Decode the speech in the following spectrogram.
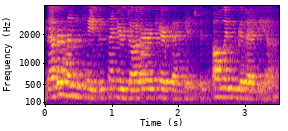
never hesitate to send your daughter a care package. It's always a good idea.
